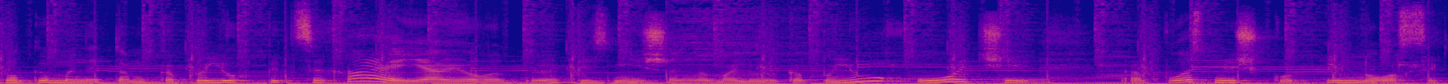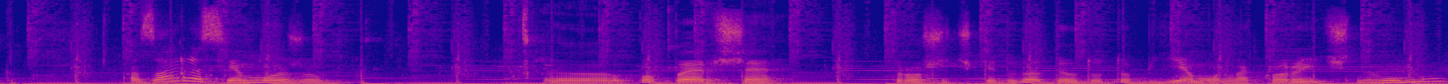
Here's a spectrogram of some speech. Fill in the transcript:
Поки в мене там капелюх підсихає, я його е, пізніше намалюю капелюх, очі, е, посмішку і носик. А зараз я можу, е, по-перше, трошечки додати отут об'єму на коричневому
